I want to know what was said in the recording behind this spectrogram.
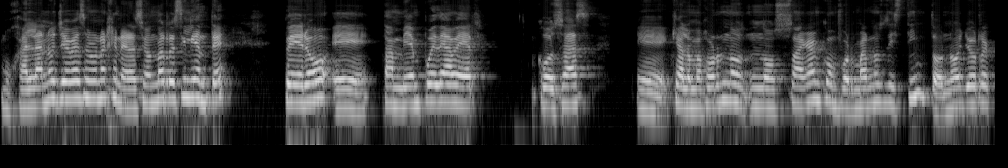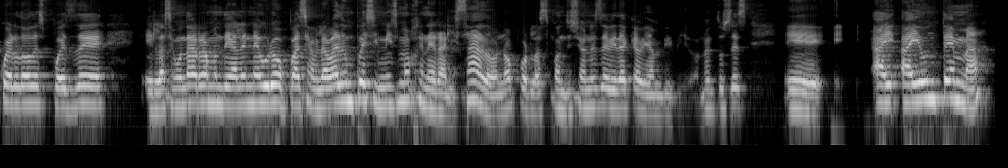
Ojalá nos lleve a ser una generación más resiliente, pero eh, también puede haber cosas eh, que a lo mejor nos hagan conformarnos distinto, ¿no? Yo recuerdo después de eh, la Segunda Guerra Mundial en Europa se hablaba de un pesimismo generalizado, ¿no? Por las condiciones de vida que habían vivido, ¿no? Entonces, hay, hay un tema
